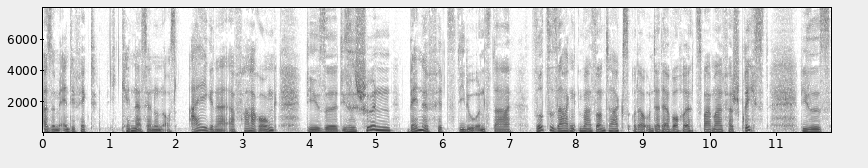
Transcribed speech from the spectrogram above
Also im Endeffekt, ich kenne das ja nun aus eigener Erfahrung, diese, diese schönen Benefits, die du uns da sozusagen immer sonntags oder unter der Woche zweimal versprichst, dieses,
